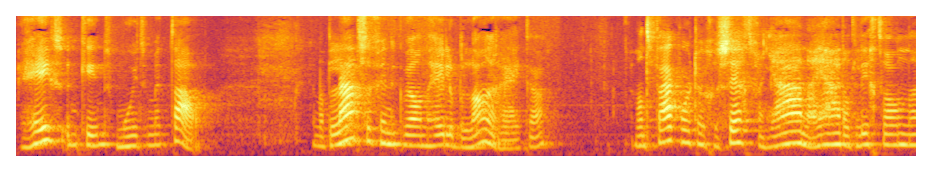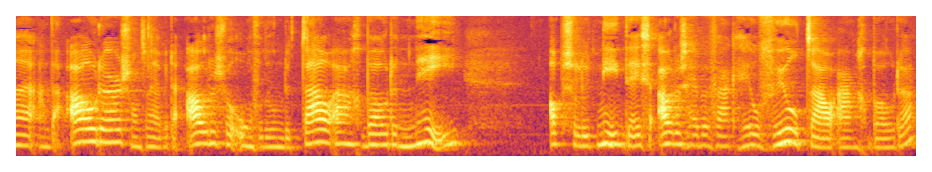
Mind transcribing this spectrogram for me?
heeft een kind moeite met taal. Dat laatste vind ik wel een hele belangrijke. Want vaak wordt er gezegd van ja, nou ja, dat ligt dan uh, aan de ouders, want dan hebben de ouders wel onvoldoende taal aangeboden. Nee, absoluut niet. Deze ouders hebben vaak heel veel taal aangeboden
